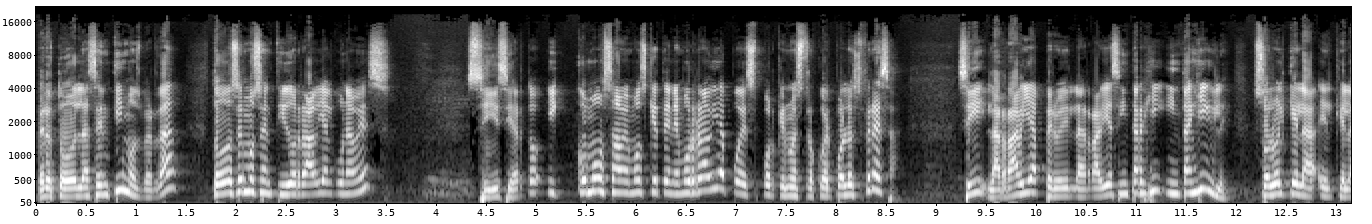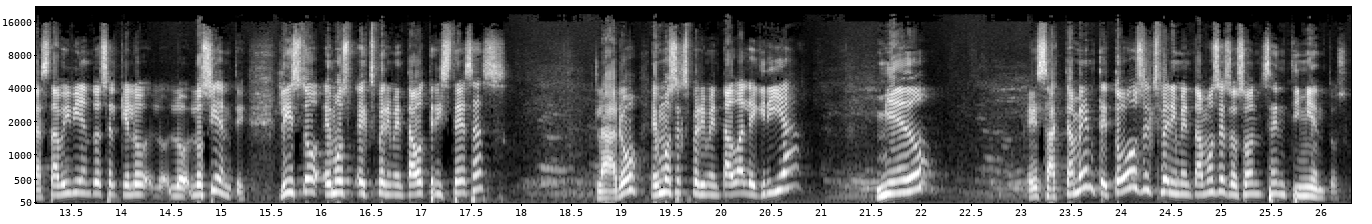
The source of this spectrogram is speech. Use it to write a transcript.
pero todos la sentimos, ¿verdad? ¿Todos hemos sentido rabia alguna vez? Sí, ¿cierto? ¿Y cómo sabemos que tenemos rabia? Pues porque nuestro cuerpo lo expresa. Sí, la rabia, pero la rabia es intangible. Solo el que la, el que la está viviendo es el que lo, lo siente. ¿Listo? ¿Hemos experimentado tristezas? Claro. ¿Hemos experimentado alegría? ¿Miedo? Exactamente, todos experimentamos eso, son sentimientos.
